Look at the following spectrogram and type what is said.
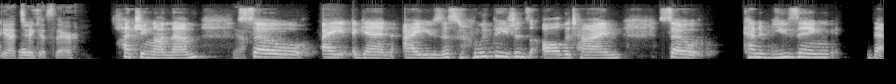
yeah, take us there. Touching on them. Yeah. So I again, I use this with patients all the time. So kind of using the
